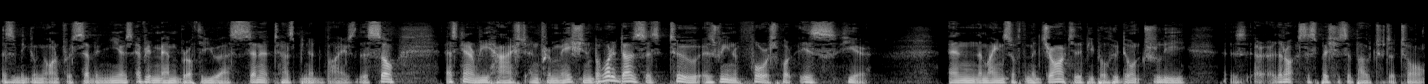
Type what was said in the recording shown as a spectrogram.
This has been going on for seven years. Every member of the U.S. Senate has been advised of this. So it's kind of rehashed information. But what it does is, too, is reinforce what is here in the minds of the majority of the people who don't really, they're not suspicious about it at all.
